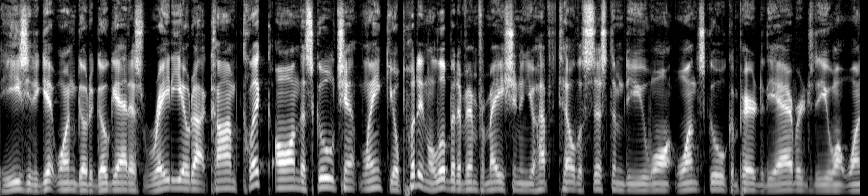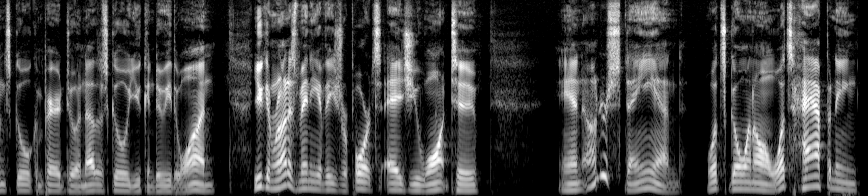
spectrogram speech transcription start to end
Easy to get one. Go to gogaddisradio.com. Click on the school chimp link. You'll put in a little bit of information and you'll have to tell the system do you want one school compared to the average? Do you want one school compared to another school? You can do either one. You can run as many of these reports as you want to and understand what's going on, what's happening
